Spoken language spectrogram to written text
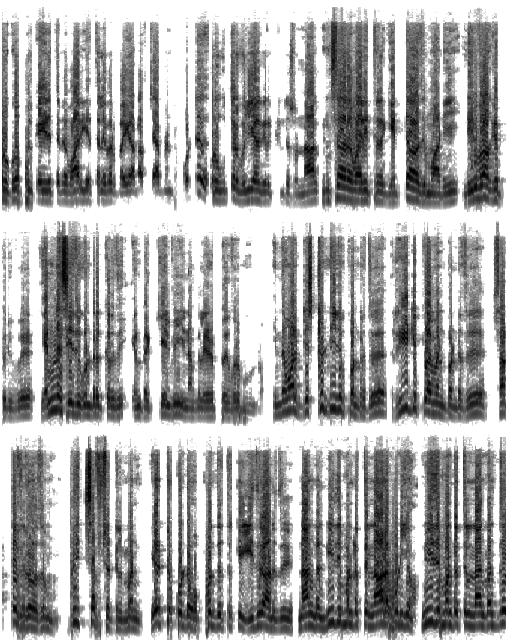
ஒரு கோப்பில் கையெழுத்திட வாரிய தலைவர் பையாட் ஆஃப் சேர்மன் என்று போட்டு ஒரு உத்தரவு வெளியாக இருக்கின்ற சொன்னால் மின்சார வாரியத்திற்கு எட்டாவது மாடி நிர்வாக பிரிவு என்ன செய்து கொண்டிருக்கிறது என்ற கேள்வியை நாங்கள் எழுப்ப விரும்புகின்றோம். இந்த மாதிரி டிஸ்கண்டினியூ பண்றது ரீடிப்ளாய்மெண்ட் பண்றது சட்டவிரோதம் பிரீச் ஆஃப் செட்டில்மெண்ட் ஏற்றுக்கொண்ட ஒப்பந்தத்திற்கு எதிரானது. நாங்கள் நீதிமன்றத்தை நாட முடியும். நீதிமன்றத்தில் நாங்கள் வந்து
